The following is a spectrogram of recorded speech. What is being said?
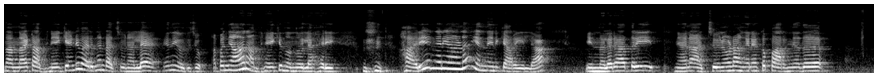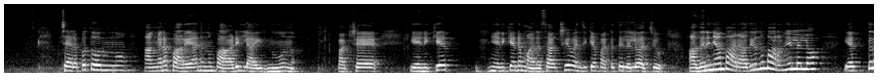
നന്നായിട്ട് അഭിനയിക്കേണ്ടി വരുന്നുണ്ട് അച്ഛനല്ലേ എന്ന് ചോദിച്ചു. അപ്പം ഞാൻ അഭിനയിക്കുന്നൊന്നുമില്ല ഹരി. ഹരി എങ്ങനെയാണ് എന്ന് എനിക്കറിയില്ല. ഇന്നലെ രാത്രി ഞാൻ അച്ഛനോട് അങ്ങനെയൊക്കെ പറഞ്ഞത് ചിലപ്പോൾ തോന്നുന്നു അങ്ങനെ പറയാനൊന്നും പാടില്ലായിരുന്നു എന്ന്. പക്ഷേ എനിക്ക് എനിക്ക് എന്റെ മനസാക്ഷിയെ വഞ്ചിക്കാൻ പറ്റത്തില്ലല്ലോ അച്ചു. അതിന് ഞാൻ പരാതിയൊന്നും പറഞ്ഞില്ലല്ലോ. എത്ര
